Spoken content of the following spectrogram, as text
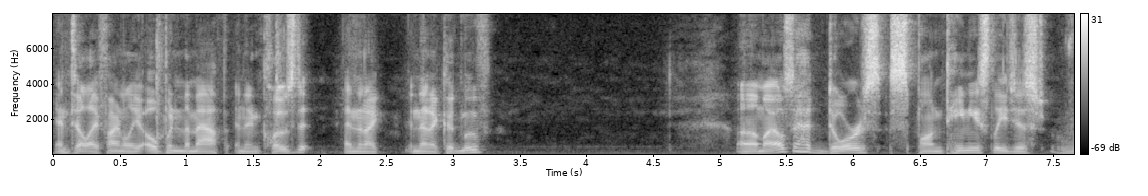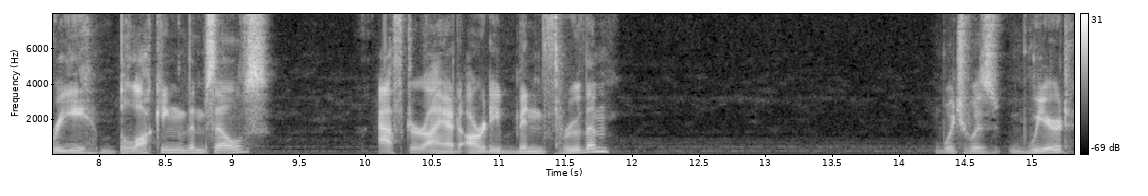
until I finally opened the map and then closed it, and then I and then I could move. Um, I also had doors spontaneously just re-blocking themselves after I had already been through them, which was weird.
